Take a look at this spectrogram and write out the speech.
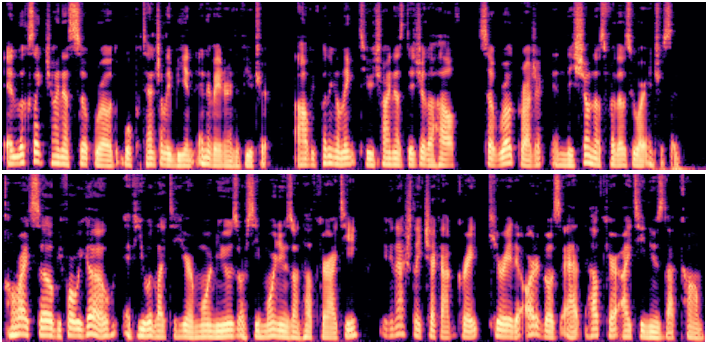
it looks like China's Silk Road will potentially be an innovator in the future. I'll be putting a link to China's digital health Silk Road project in the show notes for those who are interested. Alright, so before we go, if you would like to hear more news or see more news on healthcare IT, you can actually check out great curated articles at healthcareitnews.com.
